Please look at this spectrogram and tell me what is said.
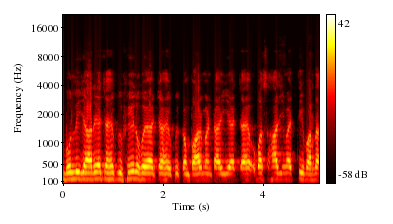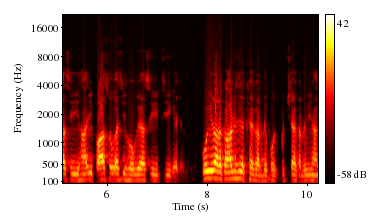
ਬੋਲੀ ਜਾ ਰਹੇ ਆ ਚਾਹੇ ਕੋਈ ਫੇਲ ਹੋਇਆ, ਚਾਹੇ ਕੋਈ ਕੰਪਾਰਟਮੈਂਟ ਆਈ ਹੈ, ਚਾਹੇ ਉਹ ਬਸ ਹਾਂ ਜੀ ਮੈਂ ਇੱਥੇ ਹੀ ਪੜਦਾ ਸੀ, ਹਾਂ ਜੀ ਪਾਸ ਹੋ ਗਿਆ ਸੀ, ਹੋ ਗਿਆ ਸੀ, ਠੀਕ ਹੈ ਚਲੋ। ਕੋਈ ਉਹਦਾ ਰਿਕਾਰਡ ਨਹੀਂ ਸੀ ਰੱਖਿਆ ਕਰਦੇ ਪੁੱਛਿਆ ਕਰਦੇ ਵੀ ਹਾਂ।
